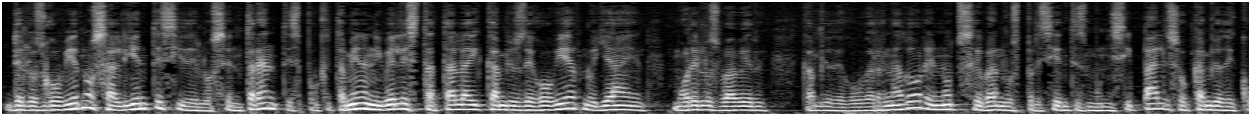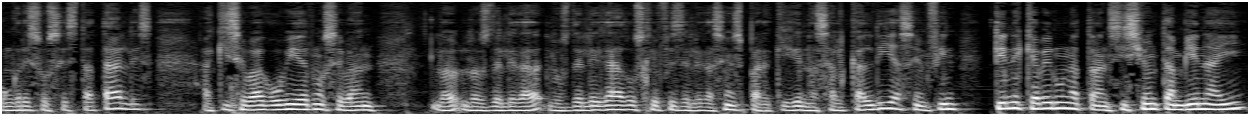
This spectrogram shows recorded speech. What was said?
de los gobiernos salientes y de los entrantes, porque también a nivel estatal hay cambios de gobierno, ya en Morelos va a haber cambio de gobernador, en otros se van los presidentes municipales o cambio de congresos estatales, aquí se va a gobierno, se van los, los delegados, jefes de delegaciones para que lleguen las alcaldías, en fin, tiene que haber una transición también ahí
